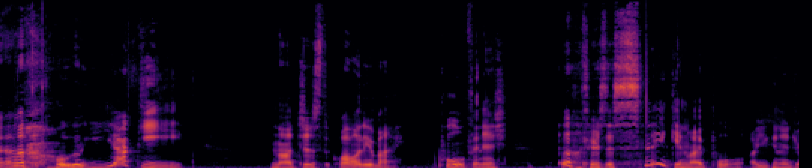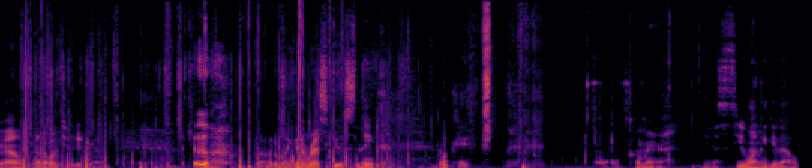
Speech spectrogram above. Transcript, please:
Oh, yucky. Not just the quality of my pool finish. Oh, there's a snake in my pool. Are you going to drown? I don't want you to drown. Oh, God, am I going to rescue a snake? Okay. Oh, come here. Yes, you want to get out.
